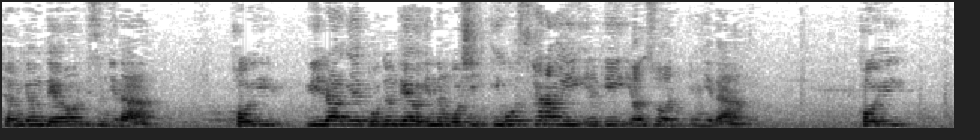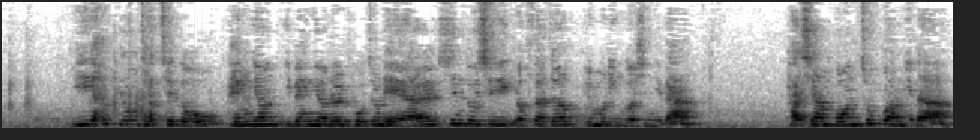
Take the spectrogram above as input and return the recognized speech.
변경되어 있습니다. 거의 유일하게 보존되어 있는 곳이 이곳 사랑의 일기 연수원입니다. 거의 이 학교 자체도 100년, 200년을 보존해야 할 신도시 역사적 유물인 것입니다. 다시 한번 촉구합니다.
